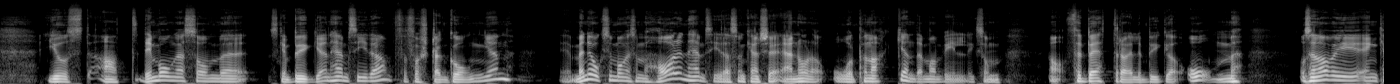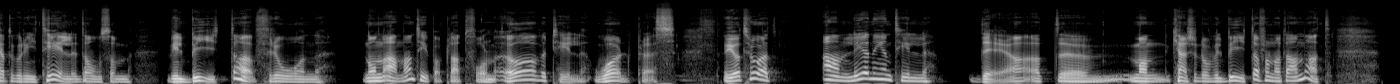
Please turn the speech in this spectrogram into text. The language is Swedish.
just att det är många som eh, ska bygga en hemsida för första gången. Men det är också många som har en hemsida som kanske är några år på nacken där man vill liksom, ja, förbättra eller bygga om. Och sen har vi en kategori till, de som vill byta från någon annan typ av plattform över till Wordpress. Och jag tror att anledningen till det, att eh, man kanske då vill byta från något annat,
